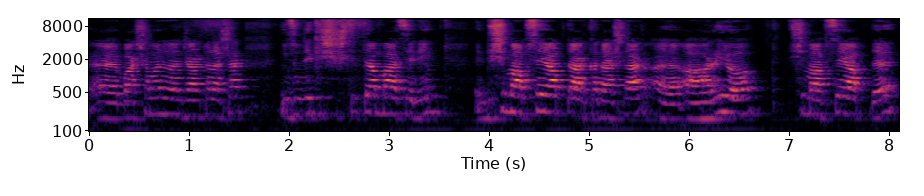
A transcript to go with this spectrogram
e, başlamadan önce arkadaşlar yüzümdeki şişlikten bahsedeyim. E, dişim hapse yaptı arkadaşlar. E, ağrıyor. Dişim hapse yaptı.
